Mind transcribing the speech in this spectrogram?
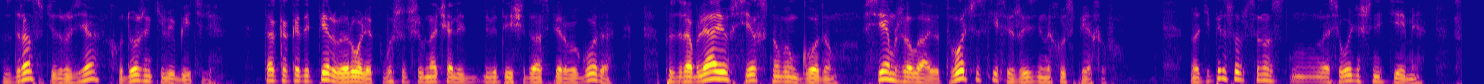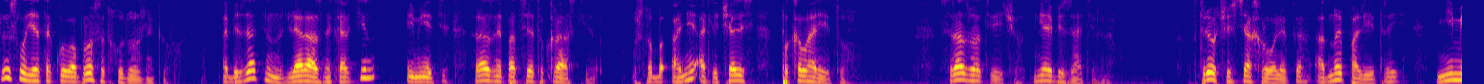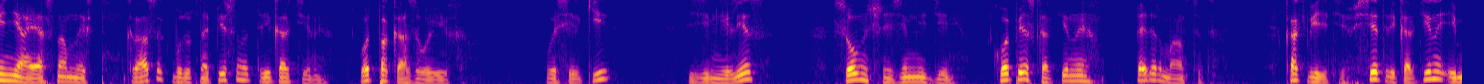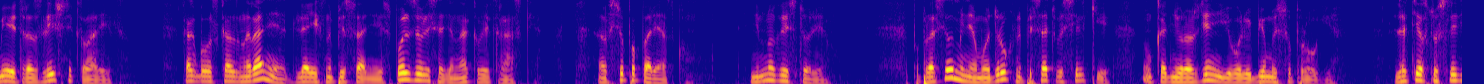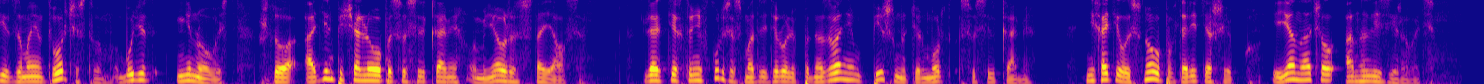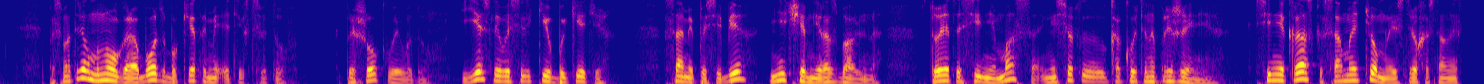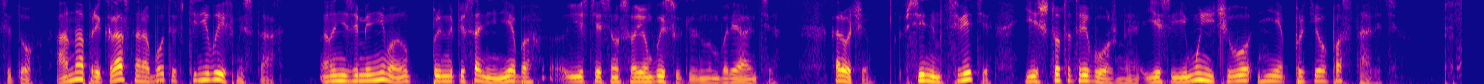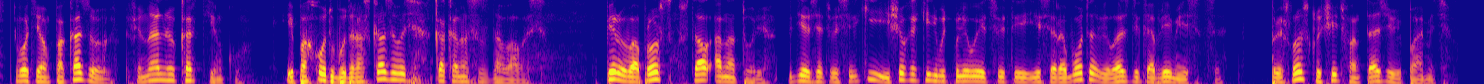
Здравствуйте, друзья, художники-любители. Так как это первый ролик, вышедший в начале 2021 года, поздравляю всех с Новым Годом. Всем желаю творческих и жизненных успехов. Ну а теперь, собственно, о сегодняшней теме. Слышал я такой вопрос от художников. Обязательно для разных картин иметь разные по цвету краски, чтобы они отличались по колориту. Сразу отвечу, не обязательно. В трех частях ролика, одной палитрой, не меняя основных красок, будут написаны три картины. Вот показываю их. Васильки, Зимний лес, Солнечный зимний день. Копия с картины Педер Манстед. Как видите, все три картины имеют различный колорит. Как было сказано ранее, для их написания использовались одинаковые краски. А все по порядку. Немного истории. Попросил меня мой друг написать Васильки, ну, ко дню рождения его любимой супруги. Для тех, кто следит за моим творчеством, будет не новость, что один печальный опыт с васильками у меня уже состоялся. Для тех, кто не в курсе, смотрите ролик под названием «Пишем натюрморт с васильками». Не хотелось снова повторить ошибку, и я начал анализировать. Посмотрел много работ с букетами этих цветов. Пришел к выводу, если васильки в букете сами по себе, ничем не разбавлены, то эта синяя масса несет э, какое-то напряжение. Синяя краска самая темная из трех основных цветов. Она прекрасно работает в теневых местах. Она незаменима ну, при написании неба, естественно в своем высветленном варианте. Короче, в синем цвете есть что-то тревожное, если ему ничего не противопоставить. Вот я вам показываю финальную картинку. И по ходу буду рассказывать, как она создавалась. Первый вопрос встал о натуре. Где взять васильки и еще какие-нибудь полевые цветы, если работа велась в декабре месяце. Пришлось включить фантазию и память.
